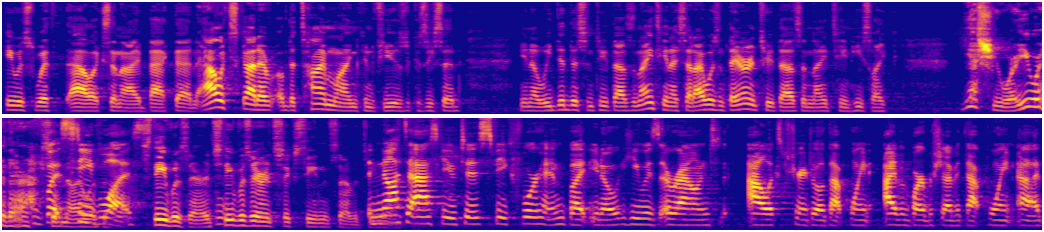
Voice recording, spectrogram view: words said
he was with Alex and I back then. Alex got the timeline confused because he said, you know, we did this in 2019. I said I wasn't there in 2019. He's like, yes, you were. You were there. I But said, "No, I Steve wasn't." was. Steve was there, and Steve was there in 16 and 17. Not to ask you to speak for him, but you know he was around Alex Pietrangelo at that point, Ivan Barbashev at that point. Uh,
